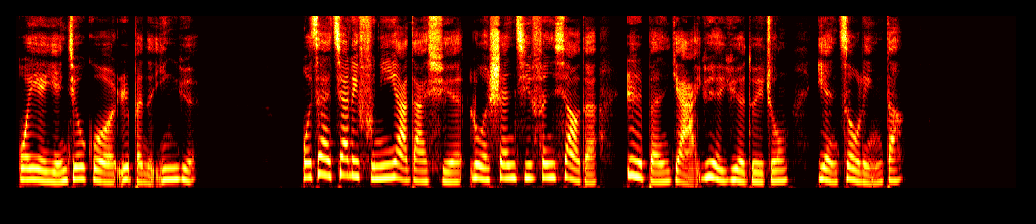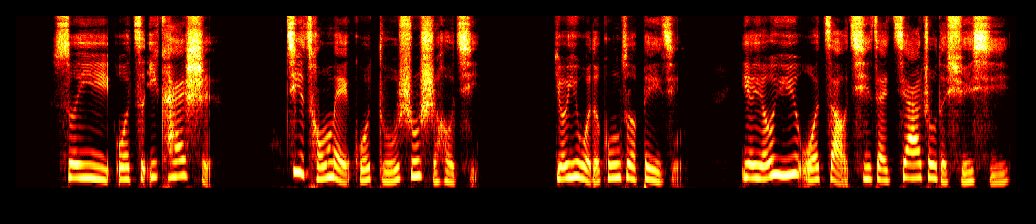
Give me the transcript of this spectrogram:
我也研究过日本的音乐，我在加利福尼亚大学洛杉矶分校的日本雅乐乐队中演奏铃铛，所以我自一开始。既从美国读书时候起，由于我的工作背景，也由于我早期在加州的学习，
